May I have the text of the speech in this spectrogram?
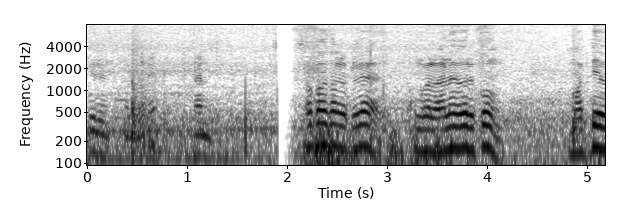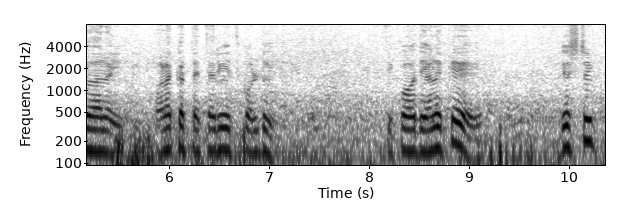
தெரிவித்துக் கொள்கிறேன். நன்றி. சகோதரர்களே உங்கள் அனைவருக்கும் மத்திய வேலை வணக்கத்தை தெரிவித்துக் கொண்டு இப்போது எனக்கு டிஸ்ட்ரிக்ட்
